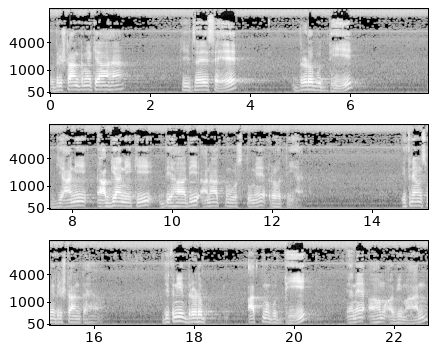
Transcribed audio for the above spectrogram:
तो दृष्टांत में क्या है कि जैसे दृढ़ बुद्धि, ज्ञानी, अज्ञानी की देहादि अनात्म वस्तु में रहती है। इतने अंश में दृष्टांत है। जितनी दृढ़ आत्मबुद्धि यानी अहम अभिमान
